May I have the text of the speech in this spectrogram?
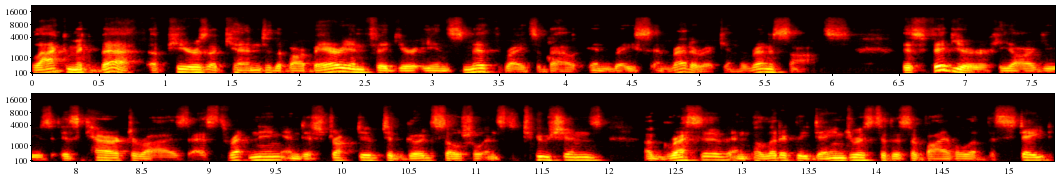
Black Macbeth appears akin to the barbarian figure Ian Smith writes about in Race and Rhetoric in the Renaissance. This figure, he argues, is characterized as threatening and destructive to good social institutions, aggressive and politically dangerous to the survival of the state,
